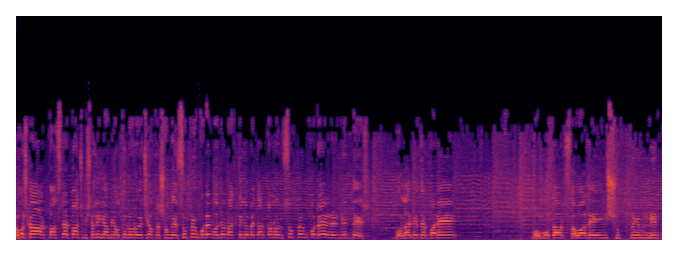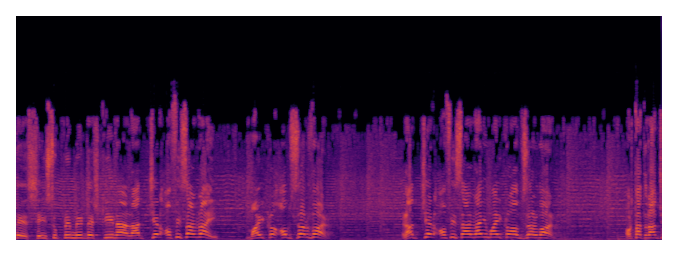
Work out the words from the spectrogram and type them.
নমস্কার, পাঁচটার পাঁচ বিশালিনী আমি অতনু রয়েছি আপনার সঙ্গে। সুপ্রিম কোর্টে নজর রাখতেই হবে, তার কারণ সুপ্রিম কোর্টের নির্দেশ। বলা যেতে পারে, মমতার সওয়ালে এই সুপ্রিম নির্দেশ। সেই সুপ্রিম নির্দেশ কি না? রাজ্যের অফিসাররাই মাইক্রো অবজারভার। রাজ্যের অফিসাররাই মাইক্রো অবজারভার। অর্থাৎ রাজ্য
